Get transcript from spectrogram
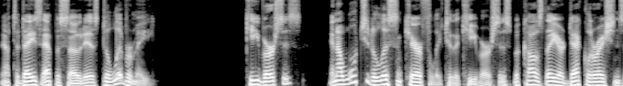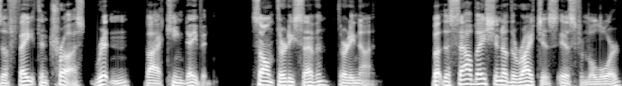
Now, today's episode is Deliver Me. Key verses, and I want you to listen carefully to the key verses because they are declarations of faith and trust written by King David. Psalm 37 39. But the salvation of the righteous is from the Lord.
